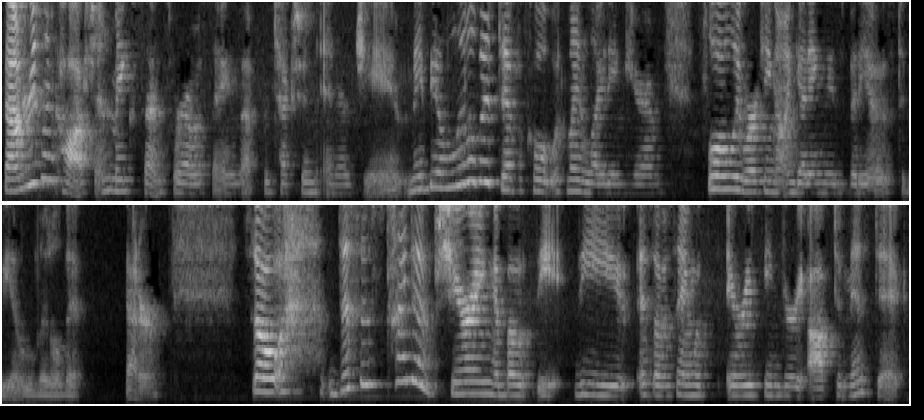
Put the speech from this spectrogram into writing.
Boundaries and caution makes sense where I was saying that protection energy may be a little bit difficult with my lighting here. I'm slowly working on getting these videos to be a little bit better. So this is kind of sharing about the the as I was saying with Aries being very optimistic.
